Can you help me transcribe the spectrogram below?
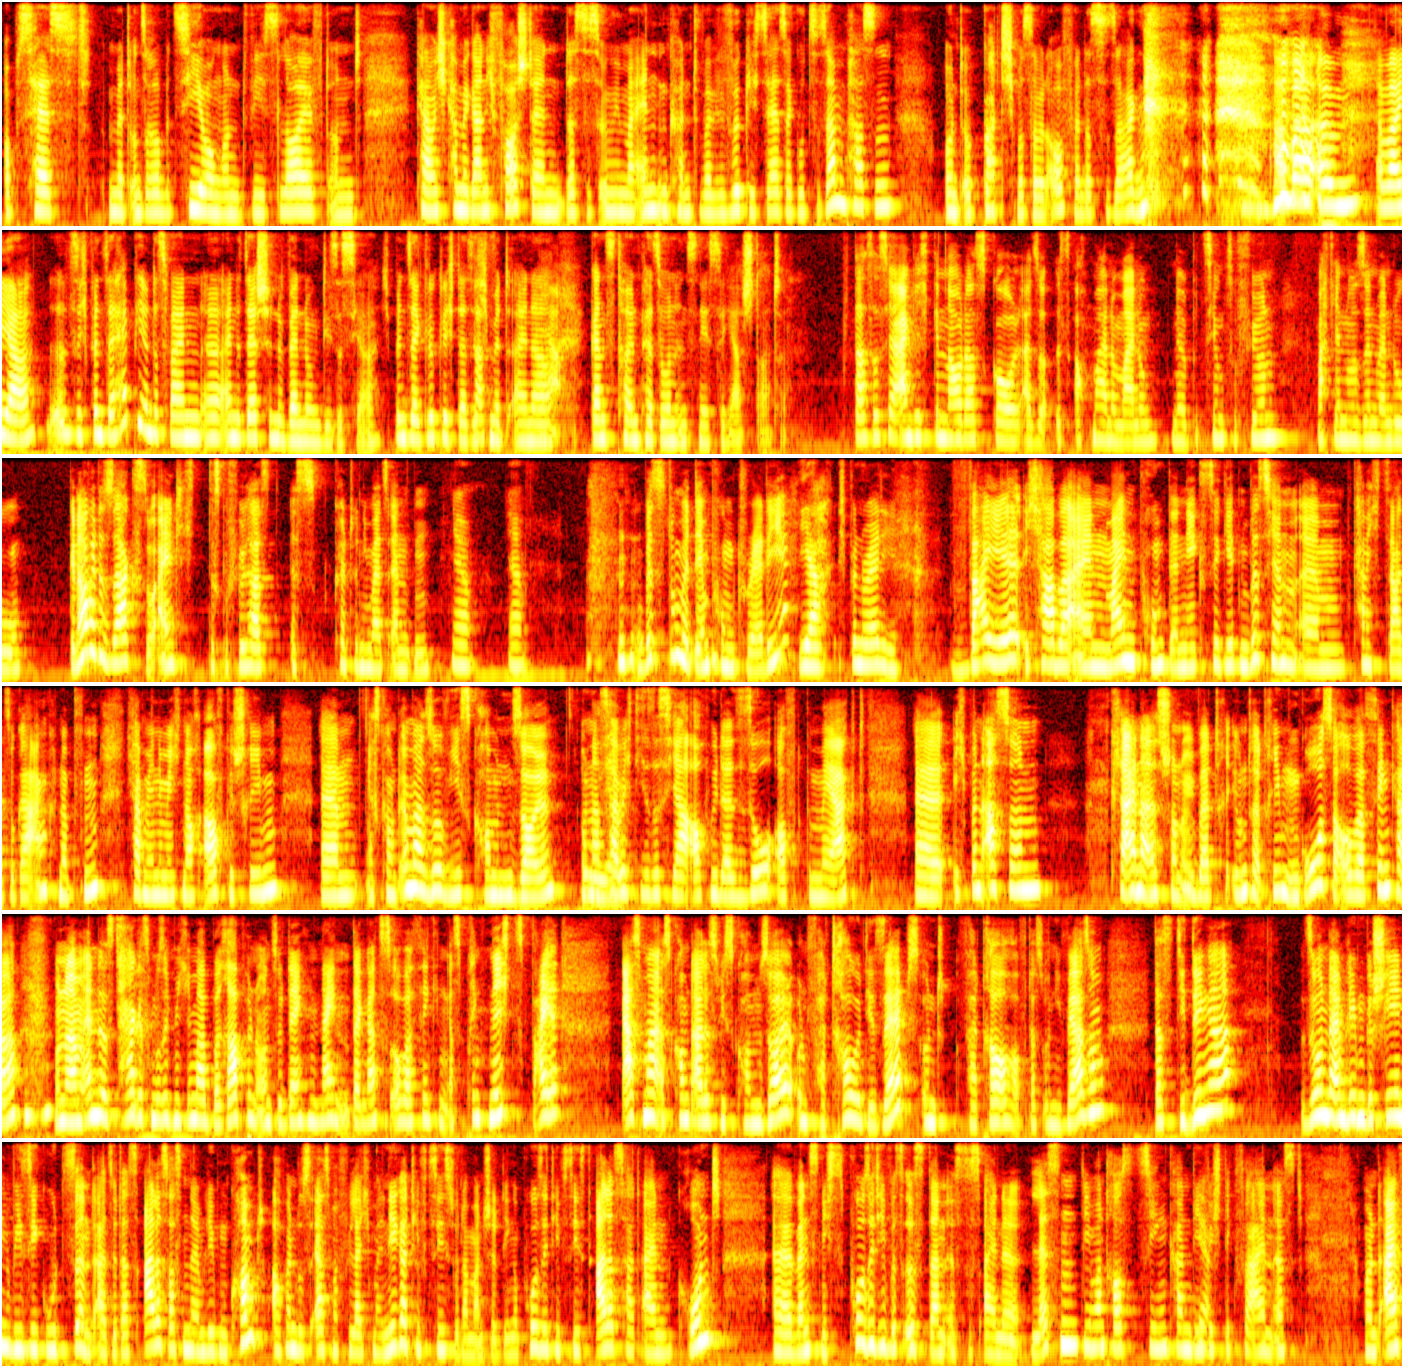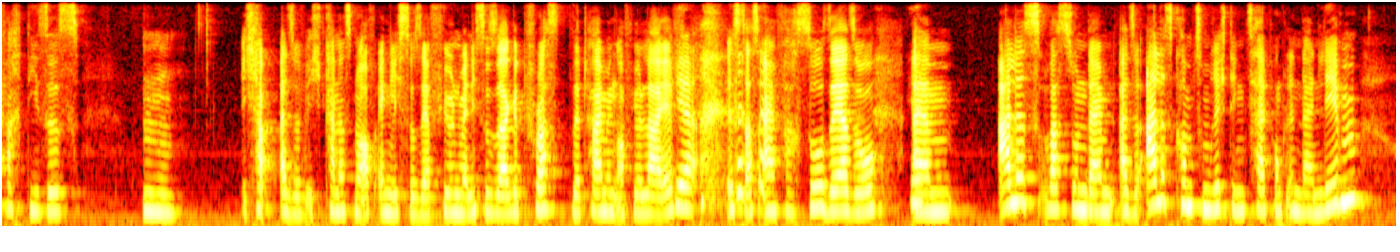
obsessed mit unserer Beziehung und wie es läuft und ich kann mir gar nicht vorstellen, dass das irgendwie mal enden könnte, weil wir wirklich sehr, sehr gut zusammenpassen. Und oh Gott, ich muss damit aufhören, das zu sagen. aber, ähm, aber ja, also ich bin sehr happy und das war ein, äh, eine sehr schöne Wendung dieses Jahr. Ich bin sehr glücklich, dass das, ich mit einer ja. ganz tollen Person ins nächste Jahr starte. Das ist ja eigentlich genau das Goal. Also ist auch meine Meinung, eine Beziehung zu führen, macht ja nur Sinn, wenn du, genau wie du sagst, so eigentlich das Gefühl hast, es könnte niemals enden. Ja, ja. Bist du mit dem Punkt ready? Ja, ich bin ready. Weil ich habe einen, meinen Punkt, der nächste geht ein bisschen, ähm, kann ich da sogar anknüpfen. Ich habe mir nämlich noch aufgeschrieben, ähm, es kommt immer so, wie es kommen soll. Und oh, das ja. habe ich dieses Jahr auch wieder so oft gemerkt. Äh, ich bin auch so ein kleiner ist schon untertrieben, ein großer Overthinker. Und am Ende des Tages muss ich mich immer berappeln und so denken, nein, dein ganzes Overthinking, es bringt nichts, weil erstmal, es kommt alles, wie es kommen soll und vertraue dir selbst und vertraue auch auf das Universum, dass die Dinge so in deinem Leben geschehen, wie sie gut sind. Also, dass alles, was in deinem Leben kommt, auch wenn du es erstmal vielleicht mal negativ siehst oder manche Dinge positiv siehst, alles hat einen Grund. Äh, wenn es nichts Positives ist, dann ist es eine Lesson, die man draus ziehen kann, die ja. wichtig für einen ist. Und einfach dieses, mh, mm, ich habe, also ich kann es nur auf Englisch so sehr fühlen, wenn ich so sage, trust the timing of your life, ja. ist das einfach so sehr so. Ja. Ähm, alles, was du in deinem, also alles kommt zum richtigen Zeitpunkt in dein Leben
